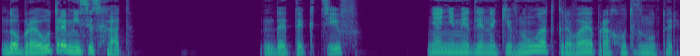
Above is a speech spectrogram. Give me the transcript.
«Доброе утро, миссис Хат». «Детектив?» Няня медленно кивнула, открывая проход внутрь.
